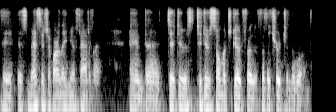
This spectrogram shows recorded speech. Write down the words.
the, this message of Our Lady of Fatima and uh, to do to do so much good for the, for the church in the world.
